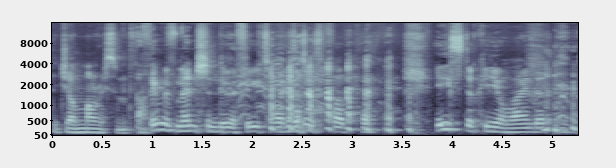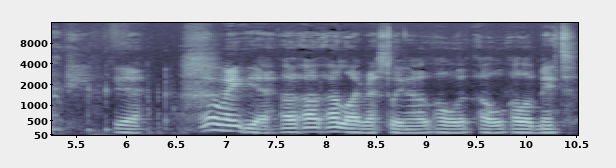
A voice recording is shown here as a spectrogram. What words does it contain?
the John Morrison I think we've mentioned him a few times on this podcast. He's stuck in your mind? Yeah. Oh, I mean, yeah, I, I, I like wrestling. I'll, I'll, I'll, I'll admit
